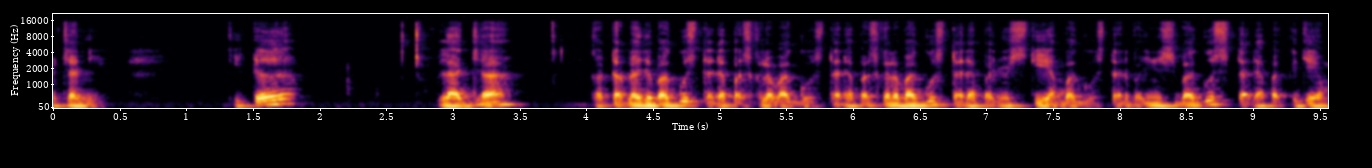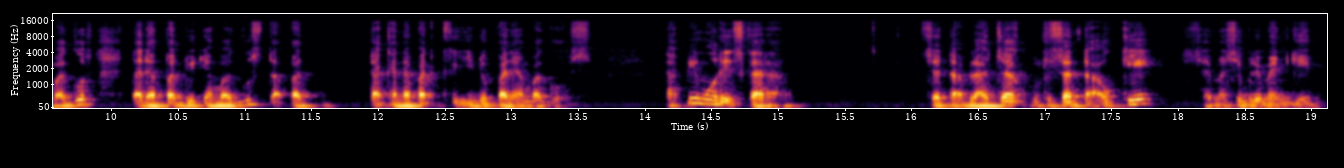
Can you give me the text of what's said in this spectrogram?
Macam ni. Kita belajar. Kalau tak belajar bagus tak dapat sekolah bagus. Tak dapat sekolah bagus tak dapat universiti yang bagus. Tak dapat universiti bagus tak dapat kerja yang bagus. Tak dapat duit yang bagus tak dapat takkan dapat kehidupan yang bagus. Tapi murid sekarang saya tak belajar, keputusan tak okey, saya masih boleh main game.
